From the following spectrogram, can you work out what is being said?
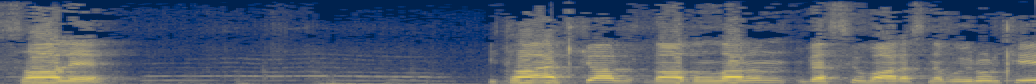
salih, itaətkar qadınların vəsfi barəsində buyurur ki,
